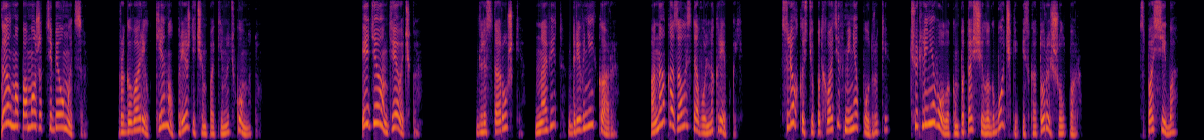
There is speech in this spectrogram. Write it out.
Делма поможет тебе умыться», — проговорил Кеннел, прежде чем покинуть комнату. «Идем, девочка». Для старушки на вид древней кары. Она оказалась довольно крепкой. С легкостью подхватив меня под руки, чуть ли не волоком потащила к бочке, из которой шел пар. «Спасибо»,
